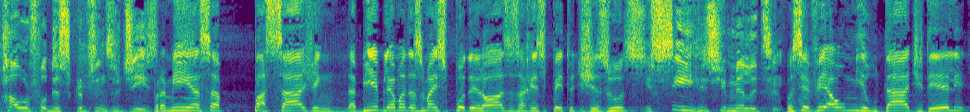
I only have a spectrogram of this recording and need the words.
powerful descriptions of Jesus. Para mim, essa passagem da Bíblia é uma das mais poderosas a respeito de Jesus. You see his humility. Você vê a humildade dele.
